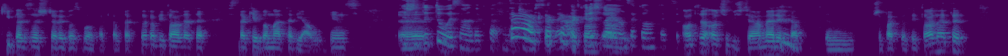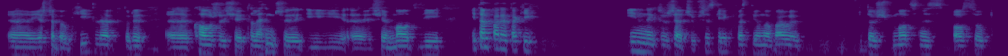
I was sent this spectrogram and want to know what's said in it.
kibel ze szczerego złota, prawda? Kto robi toaletę z takiego materiału, więc Jeszcze e, tytuły są adekwatne, tak, oczywiście, tak, tak. podkreślające kontekst. od, oczywiście Ameryka w tym przypadku tej toalety. E, Jeszcze był Hitler, który e, korzy się, klęczy i e, się modli. I tam parę takich innych rzeczy. Wszystkie kwestionowały w dość mocny sposób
